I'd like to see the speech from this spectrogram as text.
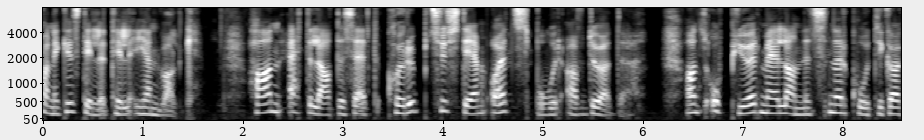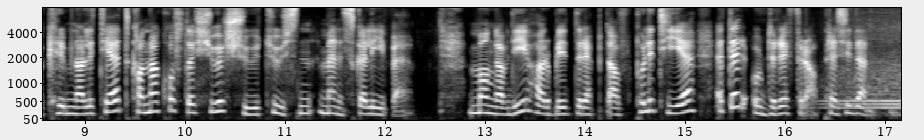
kan ikke stille til gjenvalg. Han etterlater seg et korrupt system og et spor av døde. Hans oppgjør med landets narkotikakriminalitet kan ha kosta 27 000 mennesker livet. Mange av de har blitt drept av politiet etter ordre fra presidenten.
